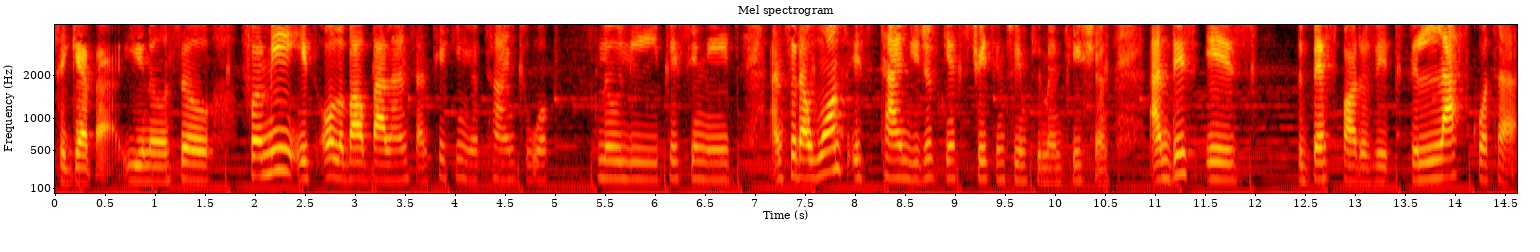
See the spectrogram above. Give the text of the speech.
together, you know. So for me, it's all about balance and taking your time to work slowly, pacing it, and so that once it's time, you just get straight into implementation. And this is the best part of it. The last quarter,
